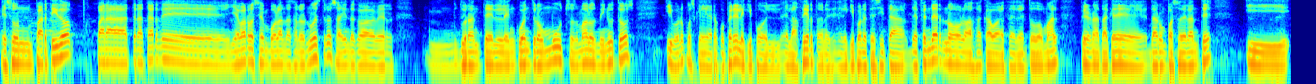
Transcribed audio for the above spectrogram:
es un partido para tratar de llevarlos en volandas a los nuestros, sabiendo que va a haber mm, durante el encuentro muchos malos minutos y bueno, pues que recupere el equipo el, acierto. El equipo necesita defender, no lo acaba de hacer del todo mal, pero en ataque dar un paso adelante y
